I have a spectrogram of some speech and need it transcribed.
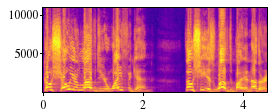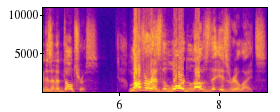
Go show your love to your wife again, though she is loved by another and is an adulteress. Love her as the Lord loves the Israelites,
